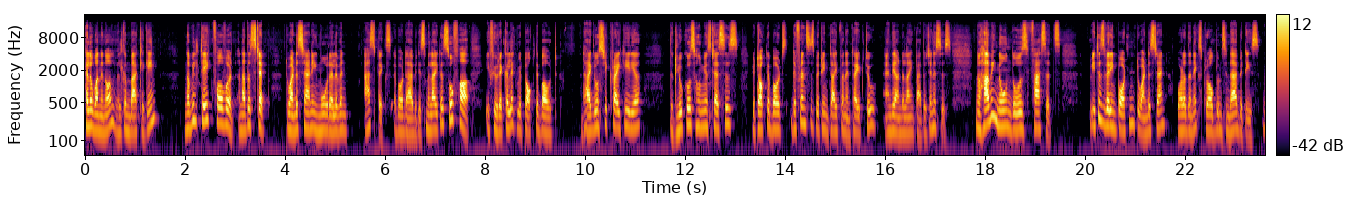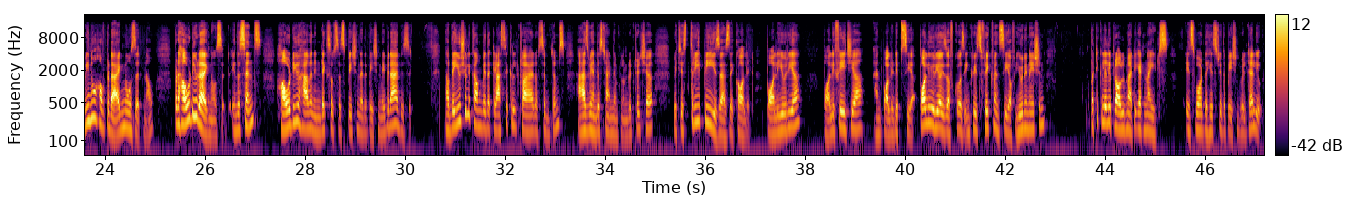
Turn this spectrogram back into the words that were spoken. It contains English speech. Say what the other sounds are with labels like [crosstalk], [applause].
Hello one and all, welcome back again. Now we'll take forward another step to understanding more relevant aspects about diabetes mellitus. So far, if you recollect, we talked about diagnostic criteria, the glucose homeostasis, we talked about differences between type 1 and type 2 and the underlying pathogenesis. Now having known those facets, it is very important to understand what are the next problems in diabetes. We know how to diagnose it now, but how do you diagnose it? In the sense, how do you have an index of suspicion that the patient may be diabetic? Now, they usually come with a classical triad of symptoms as we understand them from literature, which is three P's as they call it polyuria, polyphagia, and polydipsia. Polyuria is, of course, increased frequency of urination, particularly problematic at nights, is what the history of the patient will tell you.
